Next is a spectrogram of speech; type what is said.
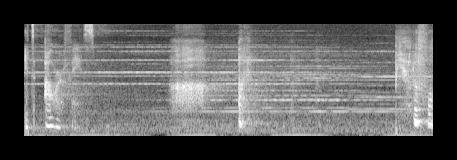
It's our face. I'm beautiful.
